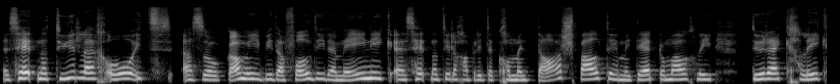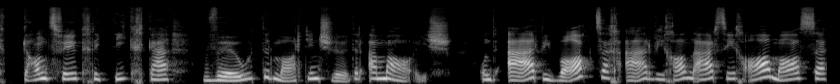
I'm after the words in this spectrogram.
Es hat natürlich auch, jetzt, also Gami, ich bin da voll deiner Meinung, es hat natürlich aber in der Kommentarspalte, mich dort mal ein bisschen durchgeklickt, ganz viel Kritik gegeben, weil der Martin Schröder ein Mann ist. Und er, wie wagt sich er, wie kann er sich anmaßen,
